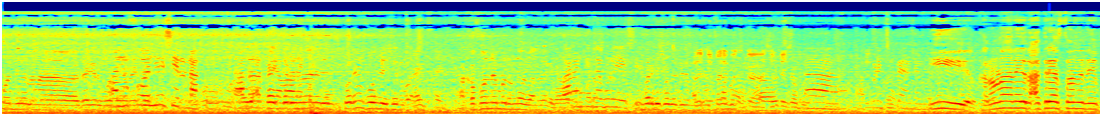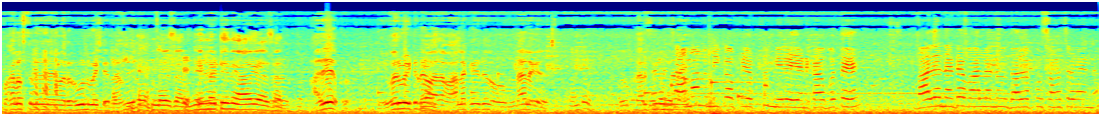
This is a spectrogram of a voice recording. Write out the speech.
కొంది వీళ్ళు ఫోన్ చేసిర్రు నాకు. ఫోన్ అక్క ఫోన్ నెంబర్ ఉన్నది వాళ్ళ దగ్గర. వారం కింద కూడా చేసిర్రు. ఈ కరోనా అనేది రాత్రి వస్తుంది నేను పగలొస్తుంది రూల్ పెట్టారు సార్ నేను పెట్టింది కాదు కదా సార్. అదే ఎవరు పెట్టినా వాళ్ళ వాళ్ళకైతే ఉండాలి కదా. కర్ఫ్యూ సామాన్లు మీకు చెప్తాం మీరే వేయండి కాకపోతే బాధ ఏంటంటే వాళ్ళను దాదాపు సంవత్సరం అయిందా?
